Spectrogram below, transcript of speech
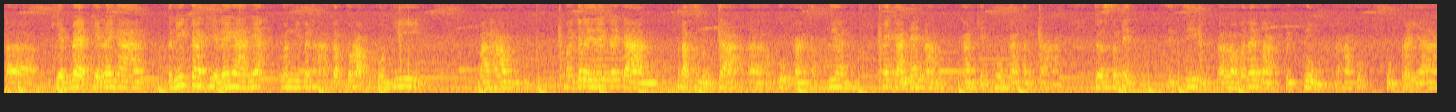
เเขียนแบบเขียนรายงานแต่นี้การเขียนรายงานเนี่ยมันมีปัญหากับสำหรับคนที่มาทำมันก็เลยได้การสนับสนุนจากกลุ่มการขับเคลื่อน ให้การแนะนำการเขียนโครงการต่างๆ จนสำเร็จเสร็จสิ้นแล้วเราก็ได้มาเป็นกลุ่มนะคะกลุ่มกลุ่มปลาย่าง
